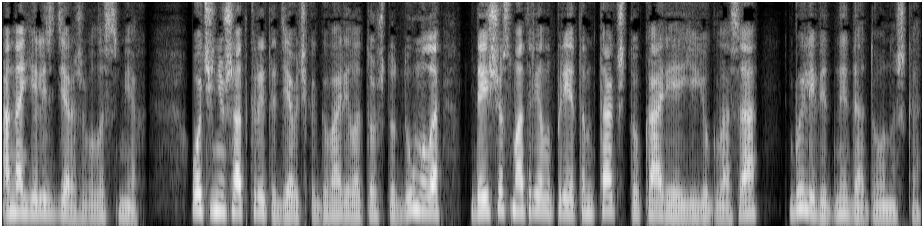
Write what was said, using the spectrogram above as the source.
Она еле сдерживала смех. Очень уж открыто девочка говорила то, что думала, да еще смотрела при этом так, что карие ее глаза были видны до донышка,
